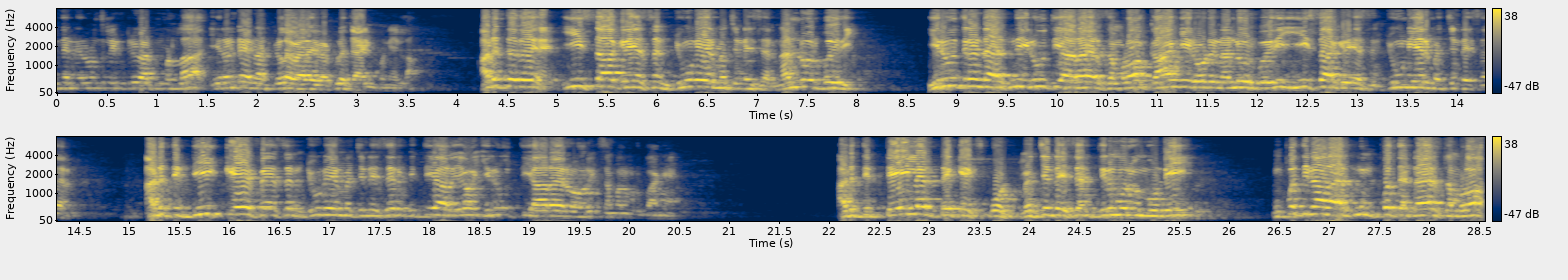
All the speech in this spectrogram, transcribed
இந்த நிறுவனத்துல இன்டர்வியூ அட்டன் பண்ணலாம். இரண்டே நாட்கள்ல வேலை வாய்ப்புல ஜாயின் பண்ணிடலாம். அடுத்தது Isha creation junior merchandiser Nallur பகுதி இருபத்தி ரெண்டாயிரத்துல இருபத்தி ஆறாயிரம் சம்பளம். காங்கி ரோடு நல்லூர் பகுதி ஈசா கிரியேசன் ஜூனியர் மெர்ச்சன்டைசர் அடுத்து T K fashion junior merchandiser வித்தியாலயம் இருபத்தி ஆறாயிரம் வரைக்கும் சம்பளம் கொடுப்பாங்க. அடுத்து tailor tech export merchandiser Thirumuruganpoondi முப்பத்தி நாலாயிரத்துல முப்பத்தி எட்டாயிரம் சம்பளம்.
